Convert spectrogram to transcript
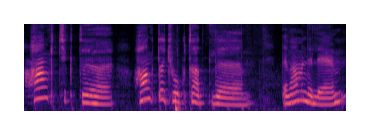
Hank çıktı. Hank da çok tatlı. Devam edelim.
